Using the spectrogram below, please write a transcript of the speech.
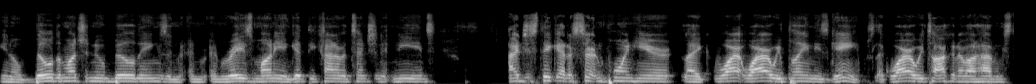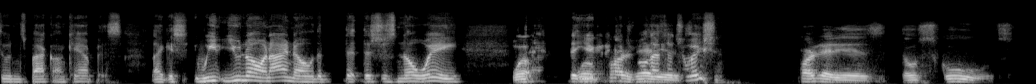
you know, build a bunch of new buildings and, and, and raise money and get the kind of attention it needs. I just think at a certain point here, like, why why are we playing these games? Like, why are we talking about having students back on campus? Like, it's, we, you know, and I know that, that there's just no way well, that Well, you're going part to of control that, that is- situation. part of that is those schools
